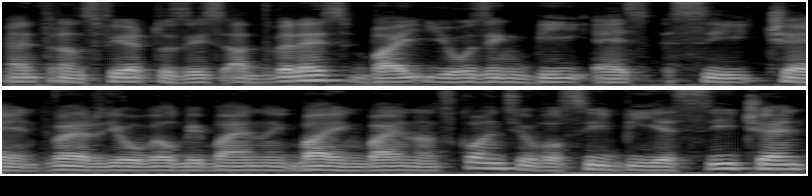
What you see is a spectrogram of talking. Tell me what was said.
and transfer to this address by using BSC chain. Where you will be buying, buying Binance coins, you will see BSC chain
